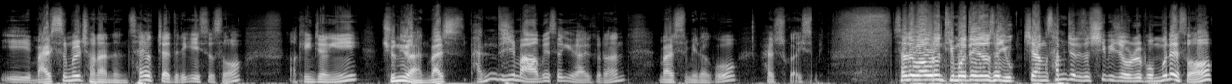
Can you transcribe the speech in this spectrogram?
이 말씀을 전하는 사역자들에게 있어서 굉장히 중요한 말씀, 반드시 마음에 새겨야 할 그런 말씀이라고 할 수가 있습니다. 사도 바울은 디모데전서 6장 3절에서 12절을 본문에서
